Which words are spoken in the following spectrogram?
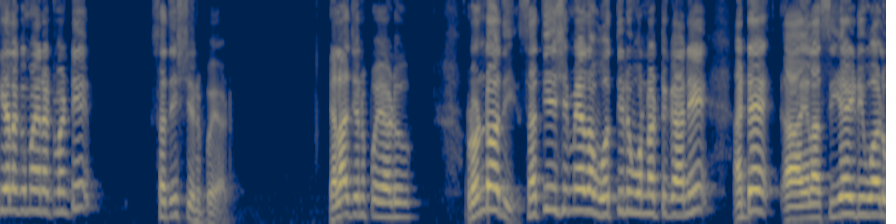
కీలకమైనటువంటి సతీష్ చనిపోయాడు. ఎలా చనిపోయాడు? రెండోది సతీష్ మీద ఒత్తిడి ఉన్నట్టు కానీ అంటే ఇలా సిఐడి వాళ్ళు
